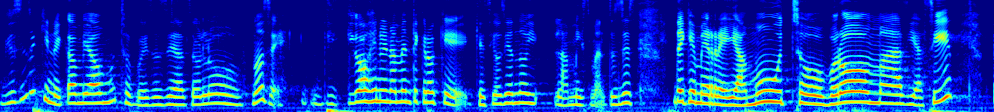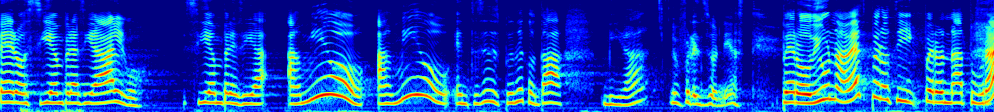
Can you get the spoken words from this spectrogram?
Yo siento que no he cambiado mucho, pues, o sea, solo, no sé. Yo genuinamente creo que, que sigo siendo la misma. Entonces, de que me reía mucho, bromas y así, pero siempre hacía algo. Siempre decía, amigo, amigo. Entonces después me contaba, mira, Lo frenzoneaste. pero de una vez, pero sí, pero natural.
